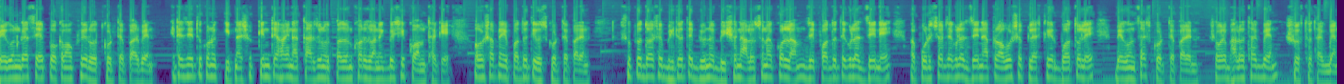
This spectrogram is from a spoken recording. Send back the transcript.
বেগুন গাছের পোকামাকড়কে রোধ করতে পারবেন। এটা যেহেতু কোনো কীটনাশক কিনতে হয় না, তার জন্য উৎপাদন খরচ অনেক বেশি কম থাকে। অবশ্য আপনি এই পদ্ধতি ইউজ করতে পারেন। সুপ্রদর্শক ভিডিওতে বিভিন্ন বিষয় নিয়ে আলোচনা করলাম, যে পদ্ধতিগুলো জেনে বা পরিচর্যাগুলো জেনে আপনি অবশ্যই প্লাস্টিকের বোতলে বেগুন চাষ করতে পারেন। সবাই ভালো থাকবেন, সুস্থ থাকবেন।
